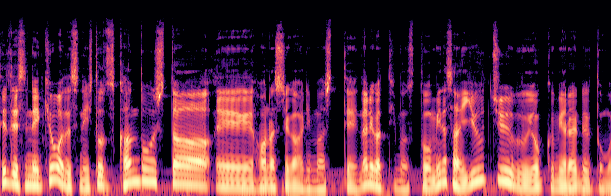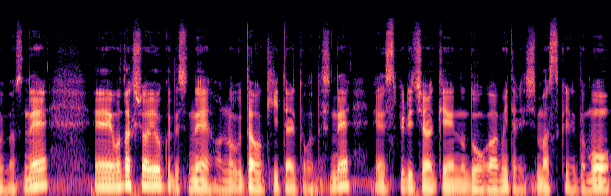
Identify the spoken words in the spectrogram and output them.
でですね、今日はですね、一つ感動した、えー、話がありまして、何かって言いますと、皆さん YouTube よく見られると思いますね。えー、私はよくですね、あの歌を聴いたりとかですね、スピリチュアル系の動画を見たりしますけれども、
